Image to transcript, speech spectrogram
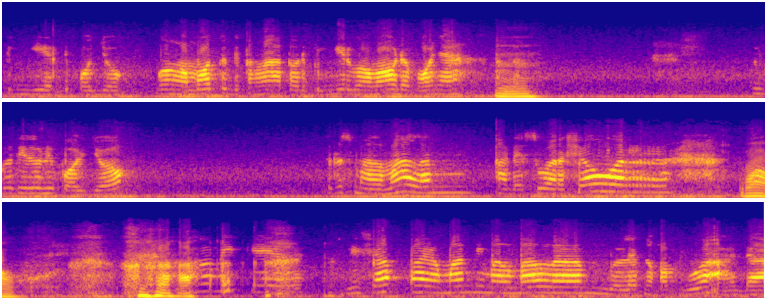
pinggir di pojok. Gue nggak mau tuh di tengah atau di pinggir gue mau udah pokoknya. Hmm. Gue tidur di pojok. Terus malam-malam ada suara shower. Wow. Gue mikir ini siapa yang mandi malam-malam? Gue liat nyokap gue ada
